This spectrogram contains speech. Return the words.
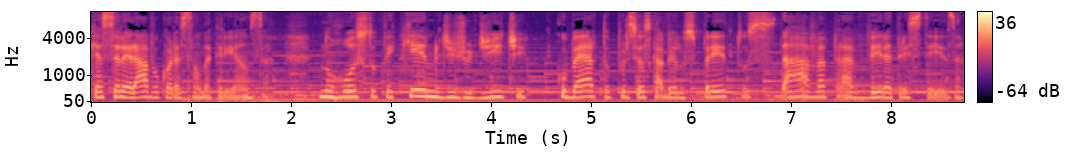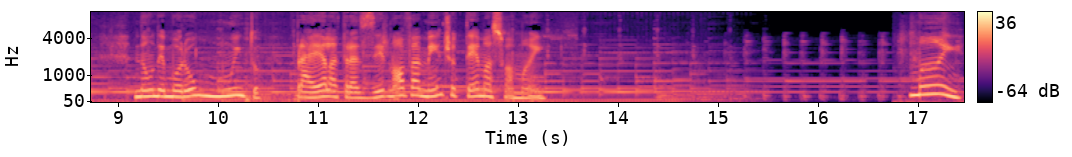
que acelerava o coração da criança. No rosto pequeno de Judite, coberto por seus cabelos pretos, dava para ver a tristeza. Não demorou muito para ela trazer novamente o tema à sua mãe. Mãe,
